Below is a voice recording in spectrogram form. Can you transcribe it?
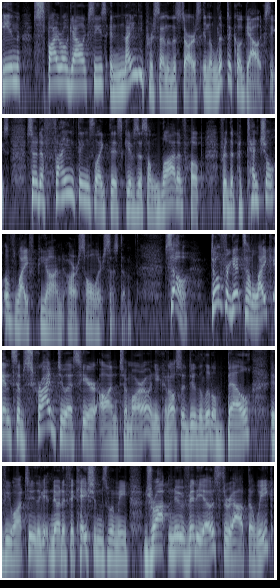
in spiral galaxies and 90% of the stars in elliptical galaxies. So to find things like this gives us a lot of hope for the potential of life beyond our solar system. So don't forget to like and subscribe to us here on Tomorrow, and you can also do the little bell if you want to to get notifications when we drop new videos throughout the week.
